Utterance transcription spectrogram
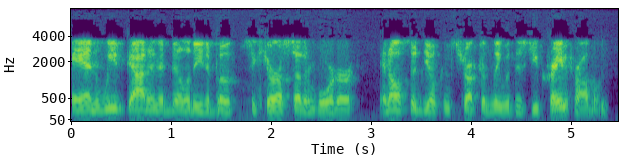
and we've got an ability to both secure our southern border and also deal constructively with this Ukraine problem.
